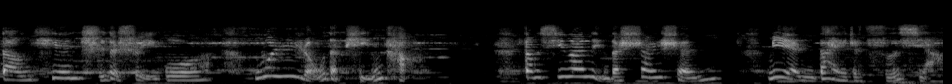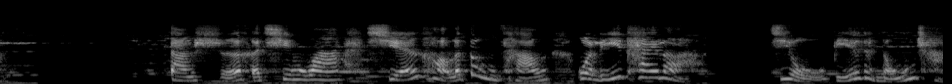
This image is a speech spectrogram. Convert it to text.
当天池的水波温柔的平躺，当兴安岭的山神面带着慈祥，当蛇和青蛙选好了洞藏，我离开了久别的农场。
